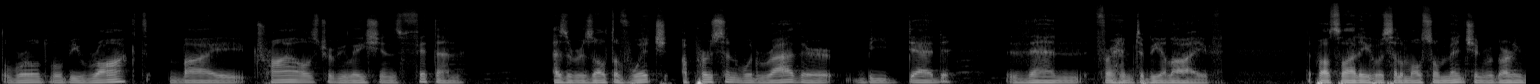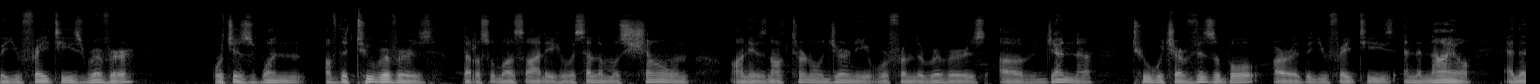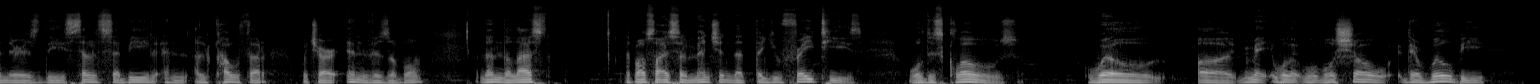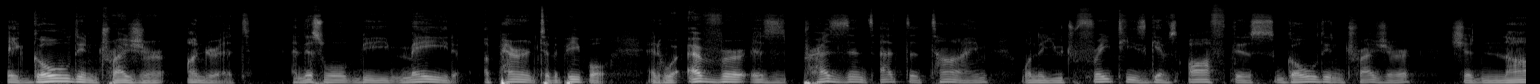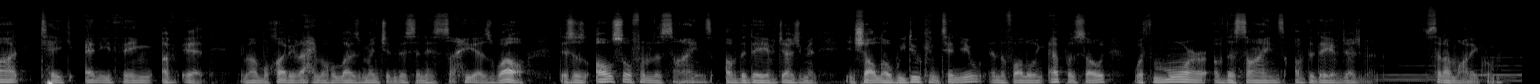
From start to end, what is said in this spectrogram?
The world will be rocked by trials, tribulations, fitan, as a result of which a person would rather be dead than for him to be alive. The Prophet ﷺ also mentioned regarding the Euphrates River, which is one of the two rivers that Rasulullah ﷺ was shown on his nocturnal journey were from the rivers of Jannah, two which are visible are the Euphrates and the Nile, and then there is the Salsabil and Al Kawthar, which are invisible. Nonetheless, the Prophet ﷺ mentioned that the Euphrates will disclose, will uh, may, will, will will show there will be a golden treasure under it, and this will be made apparent to the people. And whoever is present at the time when the Euphrates gives off this golden treasure should not take anything of it. Imam Bukhari rahimahullah has mentioned this in his Sahih as well. This is also from the signs of the Day of Judgment. Inshallah, we do continue in the following episode with more of the signs of the Day of Judgment. Assalamu alaikum.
